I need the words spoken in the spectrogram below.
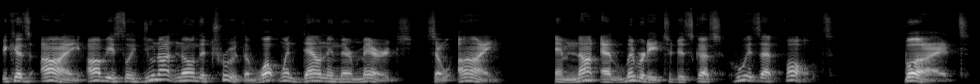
because I obviously do not know the truth of what went down in their marriage, so I am not at liberty to discuss who is at fault. But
